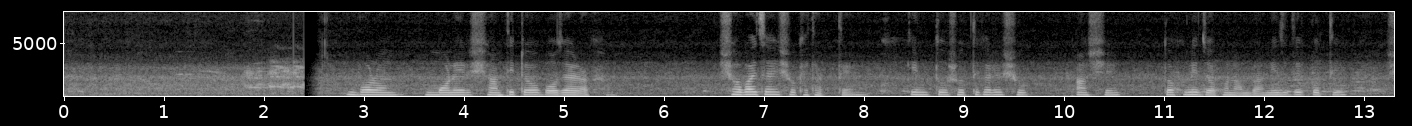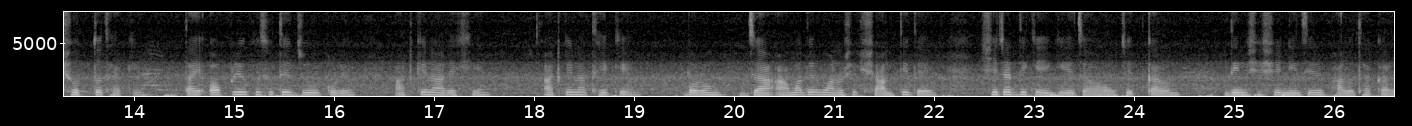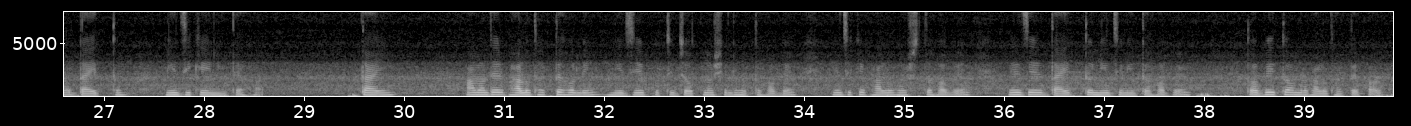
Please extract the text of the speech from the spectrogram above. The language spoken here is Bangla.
বরং মনের শান্তিটাও বজায় রাখা। সবাই চায় সুখে থাকতে। কিন্তু সত্যিকারের সুখ আসে তখনই যখন আমরা নিজেদের প্রতি সত্য থাকি। তাই অপ্রিয় কিছুতে জোর করে আটকে না রেখে, আটকে না থেকে, বরং যা আমাদের মানসিক শান্তি দেয়, সেটার দিকে এগিয়ে যাওয়া উচিত। কারণ দিন শেষে নিজের ভালো থাকার দায়িত্ব নিজেকেই নিতে হয়। তাই আমাদের ভালো থাকতে হলে নিজের প্রতি যত্নশীল হতে হবে, নিজেকে ভালোবাসতে হবে, নিজের দায়িত্ব নিজে নিতে হবে, তবেই তো আমরা ভালো থাকতে পারব।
